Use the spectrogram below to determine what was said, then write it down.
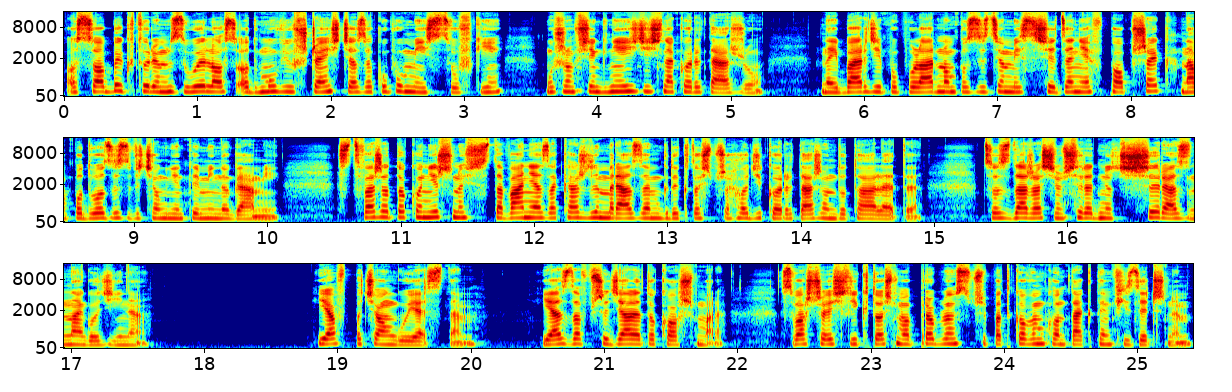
Osoby, którym zły los odmówił szczęścia zakupu miejscówki, muszą się gnieździć na korytarzu. Najbardziej popularną pozycją jest siedzenie w poprzek na podłodze z wyciągniętymi nogami. Stwarza to konieczność wstawania za każdym razem, gdy ktoś przechodzi korytarzem do toalety, co zdarza się średnio trzy razy na godzinę. Ja w pociągu jestem. Jazda w przedziale to koszmar, zwłaszcza jeśli ktoś ma problem z przypadkowym kontaktem fizycznym.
